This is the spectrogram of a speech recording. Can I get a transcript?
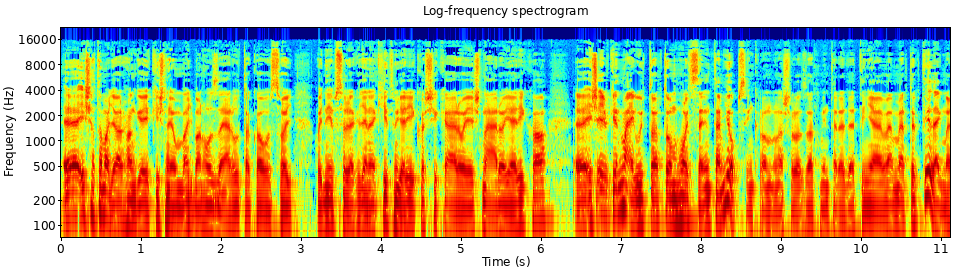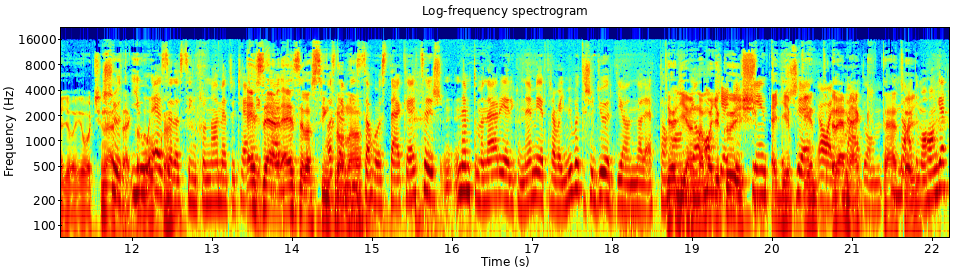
e, és hát a magyar hangjaik is nagyon nagyban hozzájárultak ahhoz, hogy, hogy népszerűek legyenek. Itt, ugye Réka Sikáro és Nára Erika, és egyébként máig úgy tartom, hogy szerintem jobb szinkronon a sorozat, mint eredeti nyelven, mert ők tényleg nagyon jól csinálták Sőt, jó, a ezzel a szinkronnal, mert hogyha ezzel, ezzel a szinkronnal. hozták egyszer, és nem tudom, a Nári Erika nem ért rá, vagy mi volt, és a Györgyi Anna lett a Györgyi hangja. Anna, mondjuk ő is egyébként zse, aj, remek. Imádom, tehát, imádom hogy... a hangját,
